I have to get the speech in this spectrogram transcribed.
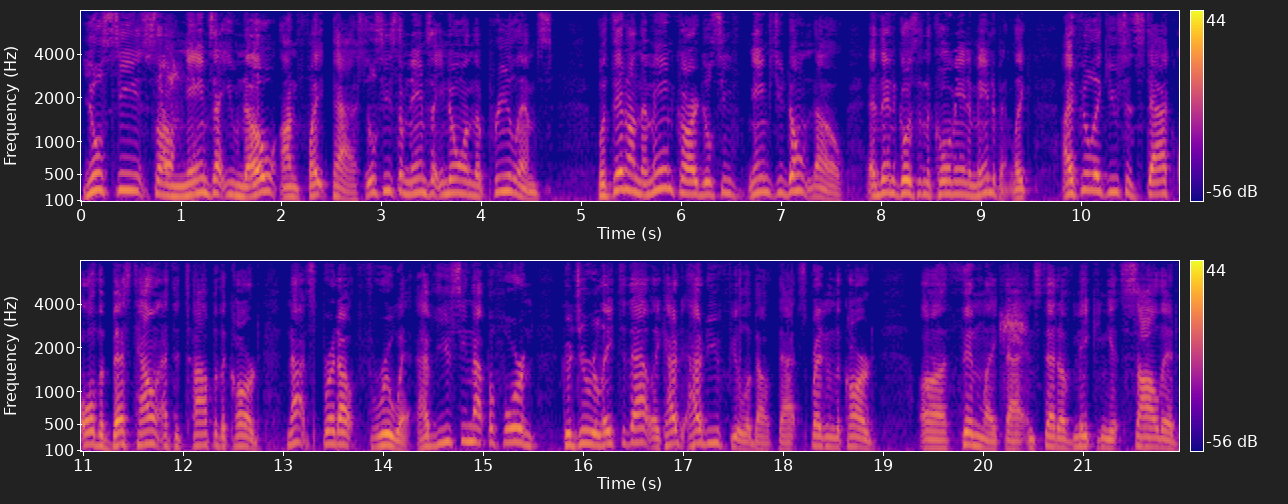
You'll see some names that you know on Fight Pass. You'll see some names that you know on the prelims. But then on the main card, you'll see names you don't know. And then it goes in the co-main and main event. Like, I feel like you should stack all the best talent at the top of the card, not spread out through it. Have you seen that before? And could you relate to that? Like, how, how do you feel about that, spreading the card uh, thin like that instead of making it solid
